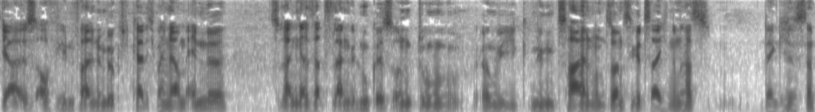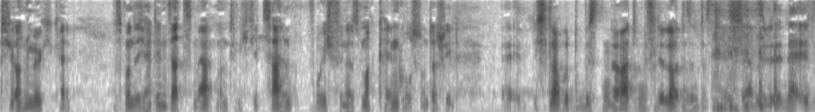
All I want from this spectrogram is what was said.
Ja, ist auf jeden Fall eine Möglichkeit. Ich meine, am Ende, solange der Satz lang genug ist und du irgendwie genügend Zahlen und sonstige Zeichen drin hast, denke ich, ist es natürlich auch eine Möglichkeit. Muss man sich halt den Satz merken und nicht die Zahlen, wo ich finde, es macht keinen großen Unterschied. Äh, Ich glaube, du bist ein Nerd und viele Leute sind es nicht. Also, es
